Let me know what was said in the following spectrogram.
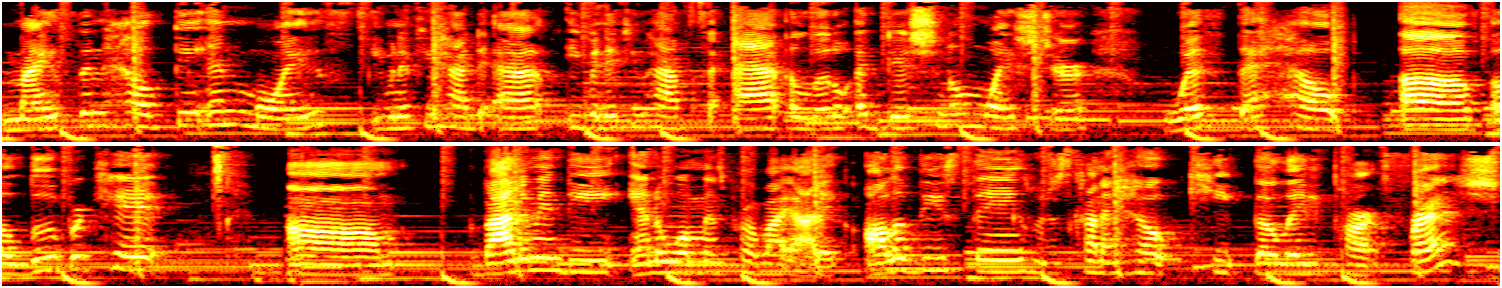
nice and healthy and moist, even if you had to add, even if you have to add a little additional moisture with the help of a lubricant, um, vitamin D, and a woman's probiotic. All of these things will just kind of help keep the lady part fresh,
